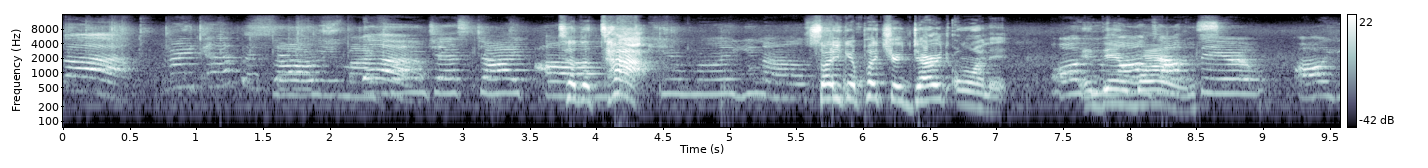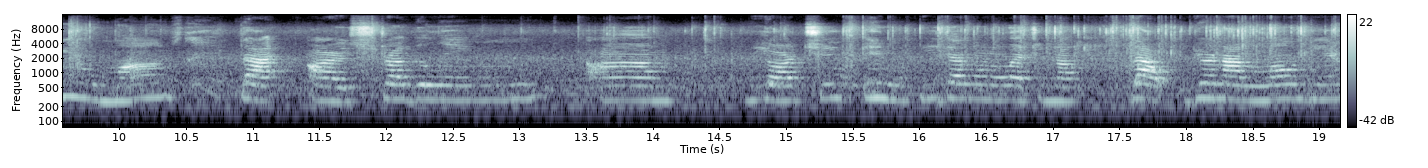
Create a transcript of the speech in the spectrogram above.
dark. My cup is so Sorry, my dark. phone just died. Um, To the top. Camera, you know. So you can put your dirt on it. All And you then moms out worms. there, all you moms that are struggling, we are too, and we just want to let you know that you're not alone here.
